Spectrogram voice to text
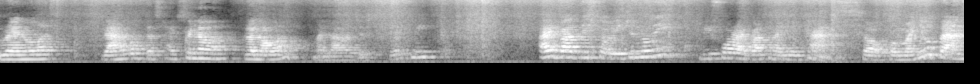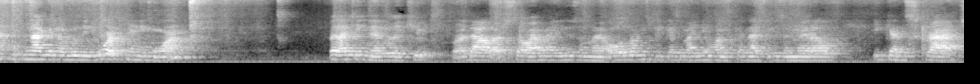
granola granola, that's how you say Granola. Granola, my daughter just with me. I bought this originally before I bought my new pants. So for my new pants, it's not gonna really work anymore. But I think they're really cute for a dollar. So I might use on my old ones because my new ones cannot use the metal. It can scratch.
